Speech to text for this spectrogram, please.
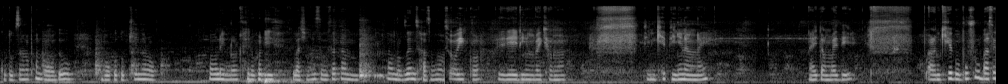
kutuk sang pan do bo kutuk kin ro nong ning nor khai khodi la chin sang satam nong nong zen so iko reading bai khama bin ke tini nangai nai tong bai di ang ke bu fu ba se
